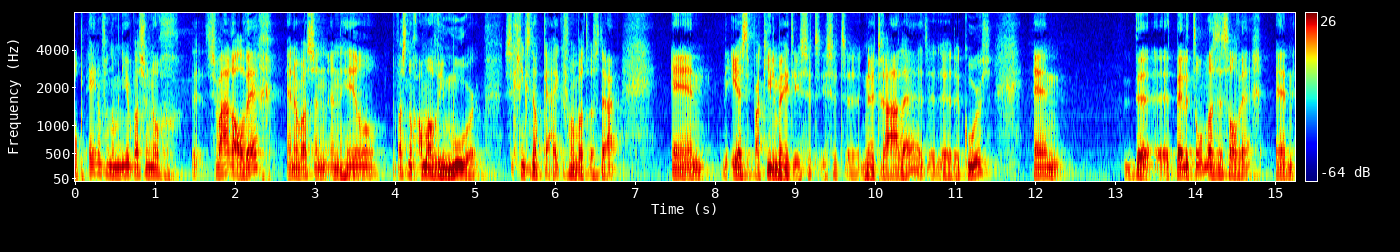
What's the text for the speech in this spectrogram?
op een of andere manier was er nog... Ze waren al weg en er was een, een heel... Er was nog allemaal rumoer. Dus ik ging snel kijken van wat was daar. En de eerste paar kilometer is het, is het uh, neutrale, hè, de, de, de, koers. En de, het peloton was dus al weg. En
